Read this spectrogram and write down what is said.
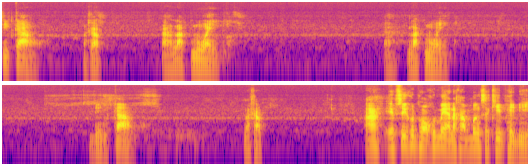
ที่เก้านะครับ อ่าหลักหน่วย อ่าหลักหน่วย เด่นเก้านะครับอะเอฟซีคุณพ่อคุณแม่นะครับ เบิ้งสคริปต์ให้ดี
